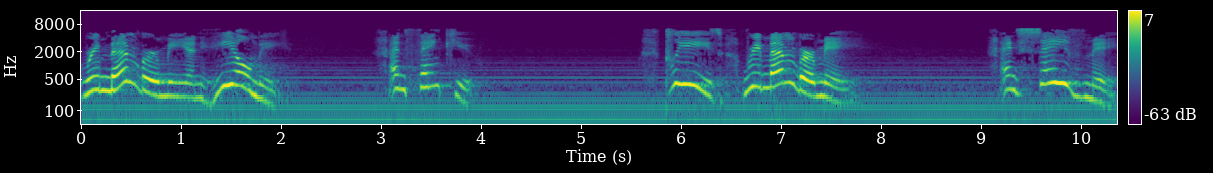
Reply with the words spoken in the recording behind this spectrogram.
remember me and heal me. And thank you. Please remember me and save me.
